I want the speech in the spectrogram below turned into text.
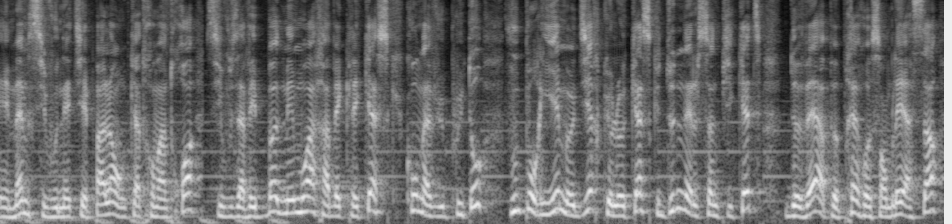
et même si vous n'étiez pas là en 83, si vous avez bonne mémoire avec les casques qu'on a vus plus tôt, vous pourriez me dire que le casque de Nelson Piquet devait à peu près ressembler à ça,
